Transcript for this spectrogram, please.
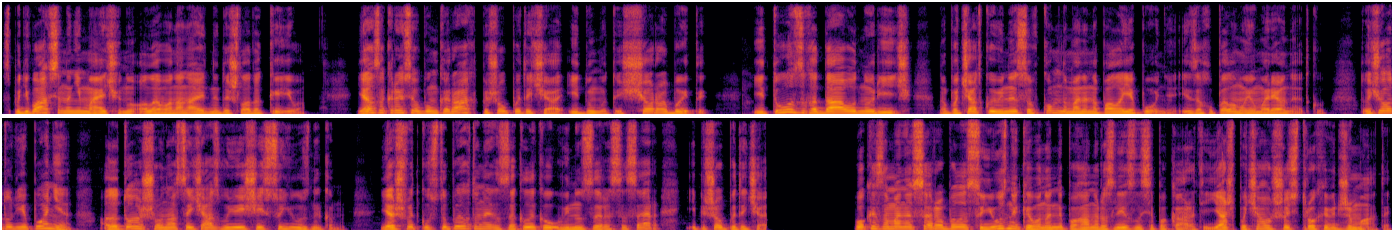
Сподівався на Німеччину, але вона навіть не дійшла до Києва. Я закрився в бункерах, пішов пити чай і думати, що робити. І тут згадав одну річ. На початку війни Совком на мене напала Японія і захопила мою маріонетку. До чого тут Японія? А до того, що вона в цей час воює ще й з союзниками. Я швидко вступив до них, закликав у війну з РССР і пішов пити чай. Поки за мене все робили союзники, вони непогано розлізлися по карті. Я ж почав щось трохи віджимати.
